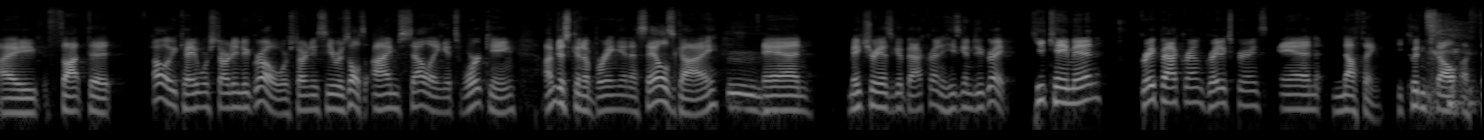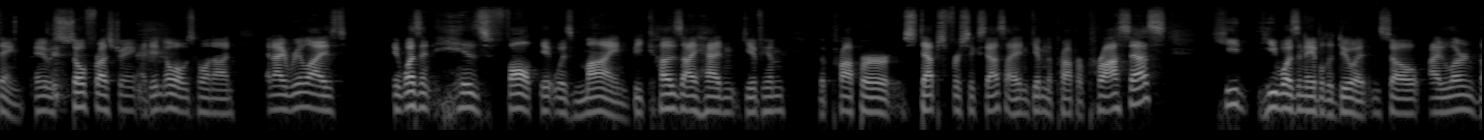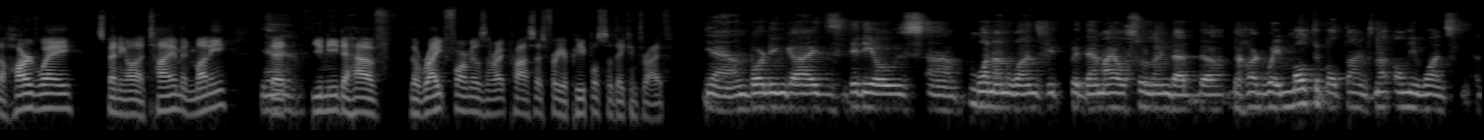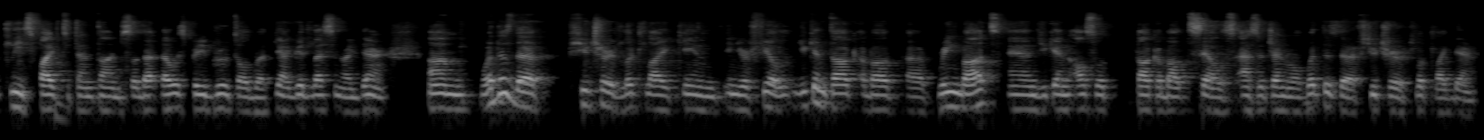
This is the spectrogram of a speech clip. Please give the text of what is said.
I thought that oh okay we're starting to grow we're starting to see results i'm selling it's working i'm just going to bring in a sales guy mm. and make sure he has a good background and he's going to do great he came in great background great experience and nothing he couldn't sell a thing and it was so frustrating i didn't know what was going on and I realized it wasn't his fault; it was mine because I hadn't give him the proper steps for success. I hadn't given the proper process. He he wasn't able to do it, and so I learned the hard way, spending a lot of time and money, yeah. that you need to have the right formulas and the right process for your people so they can thrive yeah onboarding guides videos uh, one-on-ones with, with them. I also learned that the, the hard way multiple times not only once at least five to ten times. So that, that was pretty brutal but yeah good lesson right there. Um, what does the future look like in in your field? You can talk about uh, ringbot and you can also talk about sales as a general. What does the future look like there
